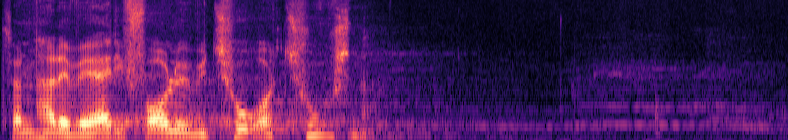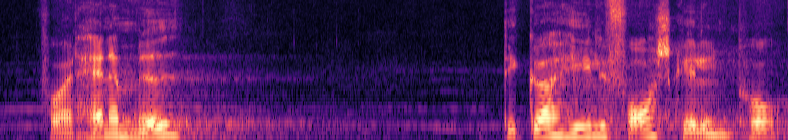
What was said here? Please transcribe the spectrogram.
Sådan har det været i forløb i to årtusinder. For at han er med, det gør hele forskellen på,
